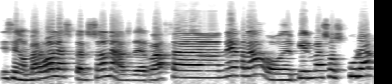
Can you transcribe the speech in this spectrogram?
y sin embargo a las personas de raza negra o de piel más oscura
